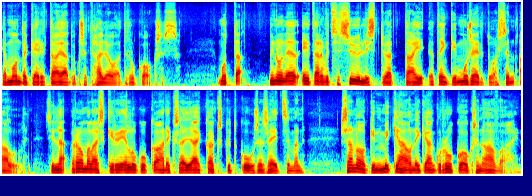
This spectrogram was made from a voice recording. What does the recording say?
Ja monta kertaa ajatukset hajoavat rukouksessa. Mutta minun ei tarvitse syyllistyä tai jotenkin musertua sen alle. Sillä roomalaiskirjeen luku 8 ja 26 ja 7 sanookin, mikä on ikään kuin rukouksen avain.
